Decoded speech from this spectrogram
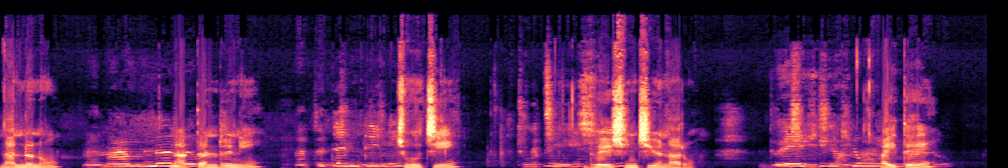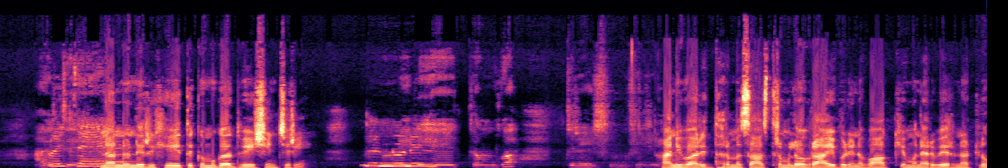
నన్నును నా తండ్రిని చూచి చూచి ద్వేషించి ఉన్నారు. అయితే నన్ను నిర్హేతుకముగా ద్వేషించిరి. అని వారి ధర్మశాస్త్రములో వ్రాయబడిన వాక్యము నెరవేరినట్లు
